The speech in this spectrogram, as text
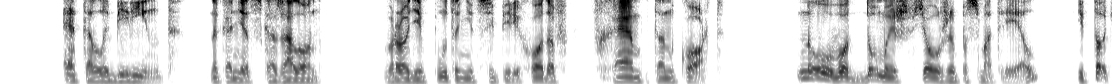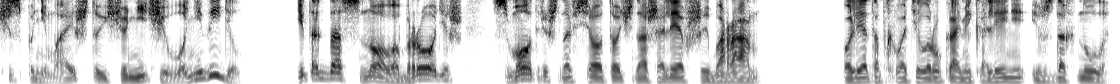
— Это лабиринт, — наконец сказал он, — вроде путаницы переходов в Хэмптон-Корт. Ну, вот думаешь, все уже посмотрел, и тотчас понимаешь, что еще ничего не видел. И тогда снова бродишь, смотришь на все, точно ошалевший баран. Полет обхватила руками колени и вздохнула.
